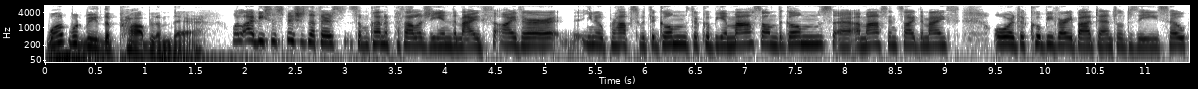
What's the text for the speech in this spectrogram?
What would be the problem there? Well, I'd be suspicious that there's some kind of pathology in the mouth. Either, you know, perhaps with the gums, there could be a mass on the gums, uh, a mass inside the mouth, or there could be very bad dental disease. So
